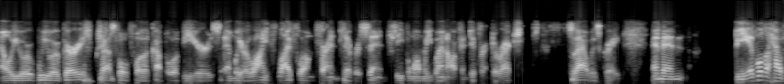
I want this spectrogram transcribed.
and we were we were very successful for a couple of years, and we were life lifelong friends ever since, even when we went off in different directions. So that was great. And then be able to have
